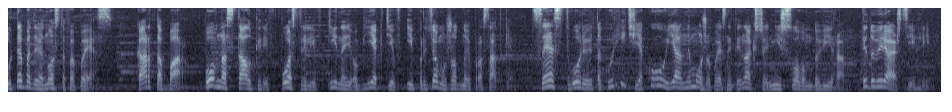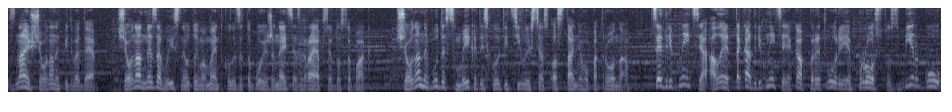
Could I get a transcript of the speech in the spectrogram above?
У тебе 90 FPS, карта бар, повна сталкерів, пострілів, тіней, об'єктів і при цьому жодної просадки. Це створює таку річ, яку я не можу пояснити інакше, ніж словом довіра. Ти довіряєш цій грі, знаєш, що вона не підведе, що вона не зависне у той момент, коли за тобою женеться зграя псевдособак, що вона не буде смикатись, коли ти цілишся з останнього патрона. Це дрібниця, але така дрібниця, яка перетворює просто збірку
